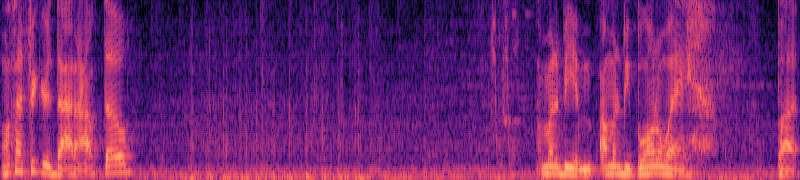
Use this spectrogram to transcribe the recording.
Once I figured that out, though, I'm gonna be I'm gonna be blown away. But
